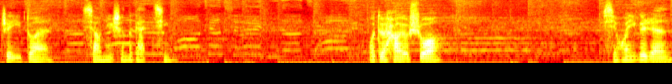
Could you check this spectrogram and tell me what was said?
这一段小女生的感情，我对好友说：“喜欢一个人，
